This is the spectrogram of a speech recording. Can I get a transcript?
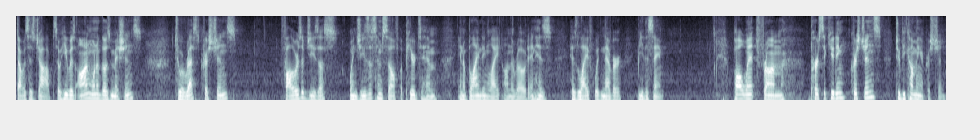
That was his job. So he was on one of those missions to arrest Christians, followers of Jesus, when Jesus himself appeared to him in a blinding light on the road, and his, his life would never be the same. Paul went from persecuting Christians to becoming a Christian.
